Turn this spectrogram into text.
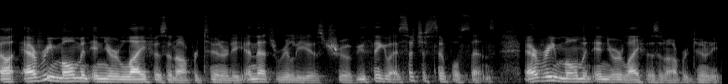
Uh, every moment in your life is an opportunity, and that really is true. If you think about it, it's such a simple sentence. Every moment in your life is an opportunity.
